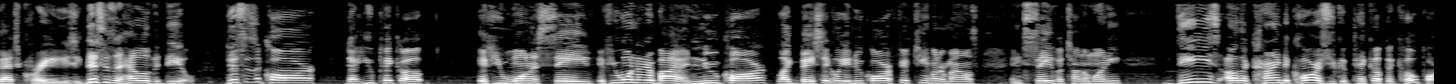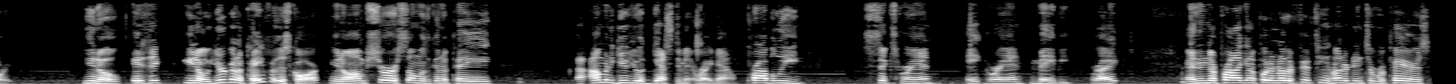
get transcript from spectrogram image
That's crazy. This is a hell of a deal. This is a car that you pick up if you want to save, if you wanted to buy a new car, like basically a new car, 1500 miles, and save a ton of money, these are the kind of cars you could pick up at Copart. You know, is it, you know, you're going to pay for this car. You know, I'm sure someone's going to pay, I'm going to give you a guesstimate right now. Probably six grand, eight grand, maybe, right? And then they're probably going to put another 1500 into repairs.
